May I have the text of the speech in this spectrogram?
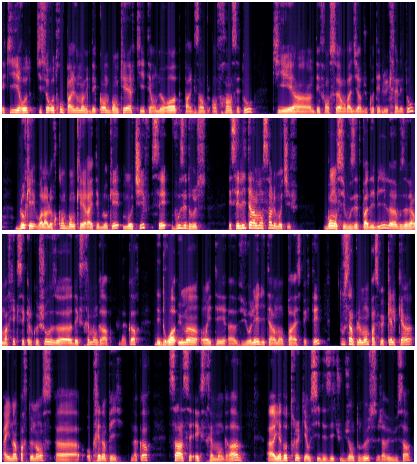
et qui qui se retrouvent par exemple avec des comptes bancaires qui étaient en Europe, par exemple en France et tout, qui est un défenseur, on va dire, du côté de l'Ukraine et tout, bloqué. Voilà, leur compte bancaire a été bloqué. Motif, c'est vous êtes russe. Et c'est littéralement ça le motif. Bon, si vous n'êtes pas débile, vous avez remarqué que c'est quelque chose euh, d'extrêmement grave, d'accord? Des droits humains ont été euh, violés, littéralement pas respectés, tout simplement parce que quelqu'un a une appartenance euh, auprès d'un pays, d'accord? Ça, c'est extrêmement grave. Il y a d'autres trucs, il y a aussi des étudiantes russes, j'avais vu ça,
